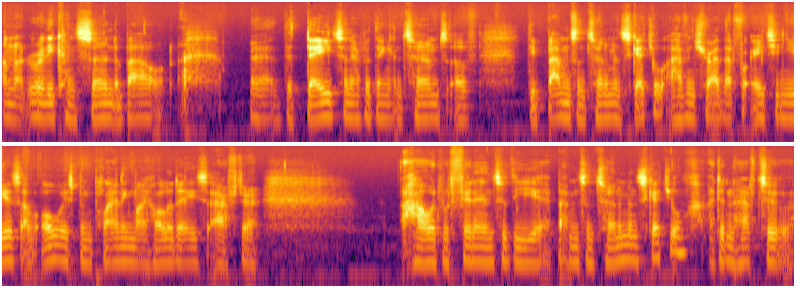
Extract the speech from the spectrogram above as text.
I'm not really concerned about uh, the dates and everything in terms of the badminton tournament schedule. I haven't tried that for 18 years. I've always been planning my holidays after how it would fit into the uh, badminton tournament schedule. I didn't have to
